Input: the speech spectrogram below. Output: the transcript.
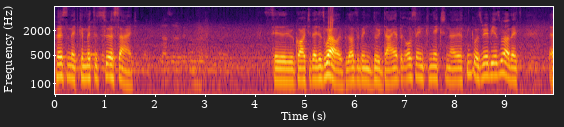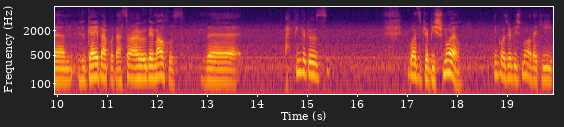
person that committed suicide. Said in regard to that as well. It ben Durdaya, but also in connection, I think it was Rebbe as well, that um, who gave up with Asar Haruge Malchus the I think it was it was Rabbi Shmuel. I think it was Rabbi Shmuel that he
